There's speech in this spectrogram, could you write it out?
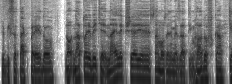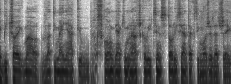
že bych sa tak prejedol. No na to je, viete, najlepšia je samozrejme za tým hladovka. Keby človek mal za tým aj nejaký sklon k nejakým hnáčkovicím, storiciam, tak si môže dať človek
